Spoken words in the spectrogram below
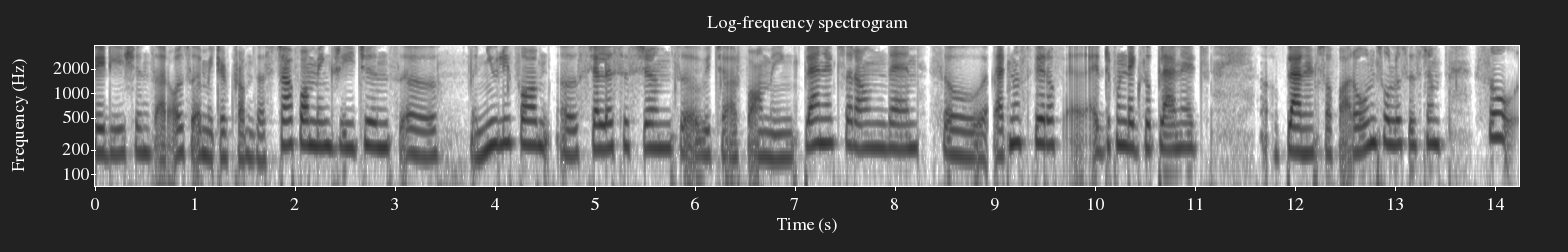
radiations are also emitted from the star forming regions uh, the newly formed uh, stellar systems uh, which are forming planets around them. So the atmosphere of uh, different exoplanets planets of our own solar system. So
